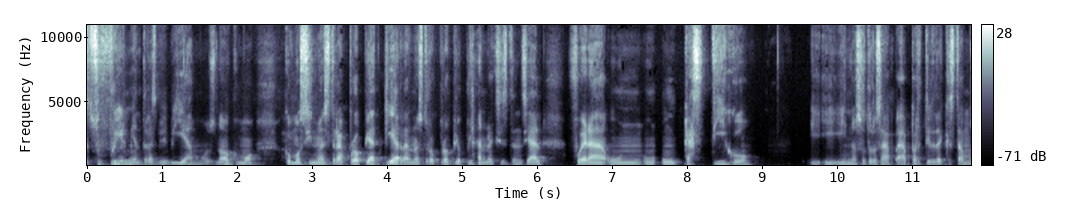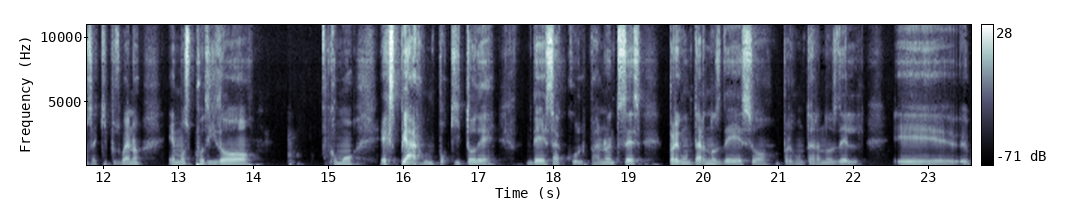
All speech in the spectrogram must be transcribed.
sufrir mientras vivíamos, ¿no? Como, como si nuestra propia tierra, nuestro propio plano existencial fuera un, un, castigo. Y, nosotros a, a, partir de que estamos aquí, pues bueno, hemos podido como expiar un poquito de, de esa culpa, ¿no? Entonces, preguntarnos de eso, preguntarnos del eh,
